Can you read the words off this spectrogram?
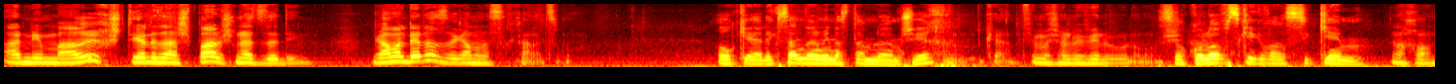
אני מעריך שתהיה לזה השפעה על שני הצדדים. גם על דדס וגם על השחקן עצמו. אוקיי, אלכסנדר מן הסתם לא ימשיך. כן, לפי מה שאני מבין הוא לא ממשיך. סוקולובסקי כבר סיכם. נכון.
